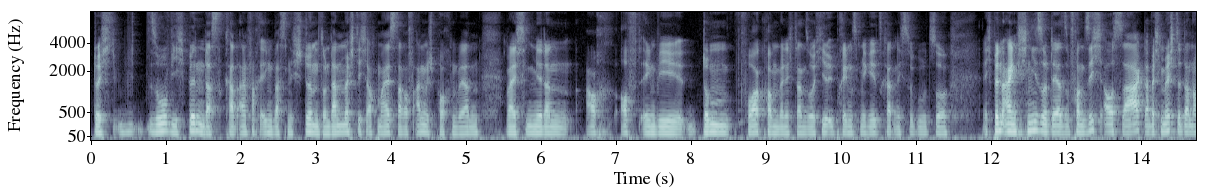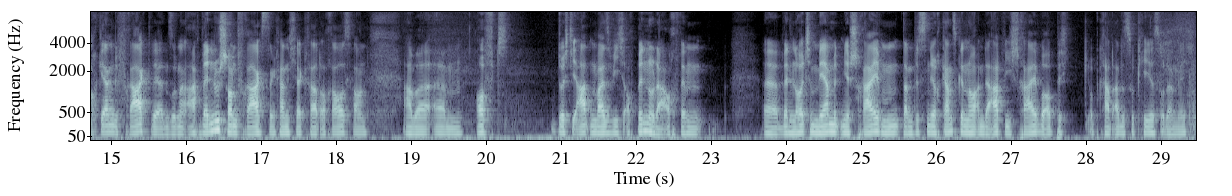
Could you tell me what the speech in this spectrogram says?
durch so wie ich bin, dass gerade einfach irgendwas nicht stimmt. Und dann möchte ich auch meist darauf angesprochen werden, weil ich mir dann auch oft irgendwie dumm vorkomme, wenn ich dann so, hier übrigens, mir geht es gerade nicht so gut. So, ich bin eigentlich nie so, der so von sich aus sagt, aber ich möchte dann auch gern gefragt werden. So eine, ach, wenn du schon fragst, dann kann ich ja gerade auch raushauen. Aber ähm, oft durch die Art und Weise, wie ich auch bin, oder auch wenn, äh, wenn Leute mehr mit mir schreiben, dann wissen die auch ganz genau an der Art, wie ich schreibe, ob ich, ob gerade alles okay ist oder nicht.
